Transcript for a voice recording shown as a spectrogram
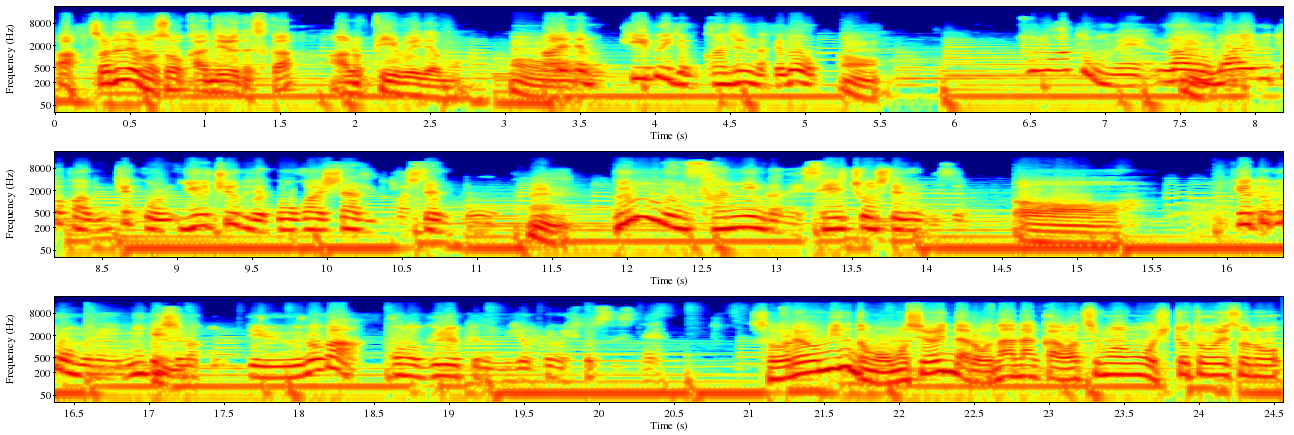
あ、それでもそう感じるんですか？あの PV でも。うん、あれでも PV でも感じるんだけど、うん。その後のね、ラうんライブとか結構 YouTube で公開したりとかしてるのも、うん。ぐんぐん3人がね、成長してるんですよ。っていうところもね、見てしまうっていうのが、このグループの魅力の一つですね。それを見るのも面白いんだろうな。なんか私ももう一通りその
